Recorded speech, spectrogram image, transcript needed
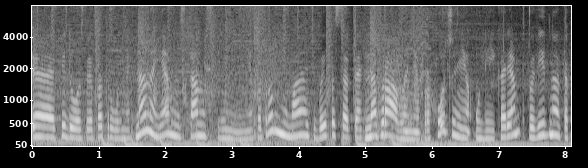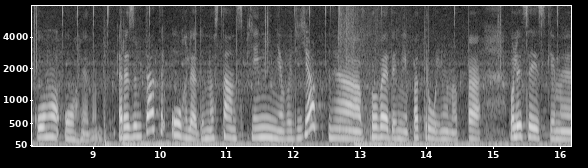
е, підозри патрульних на наявність стану сп'яніння патрульні мають виписати направлення проходження у лікаря відповідно такого огляду. Результати огляду на стан сп'яніння водія, е, проведені патрульними е, поліцейськими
